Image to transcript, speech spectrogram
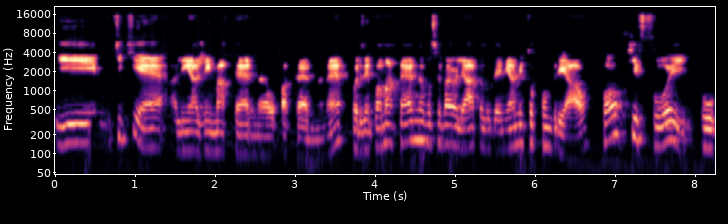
E o que, que é a linhagem materna ou paterna, né? Por exemplo, a materna você vai olhar pelo DNA mitocondrial, qual que foi o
